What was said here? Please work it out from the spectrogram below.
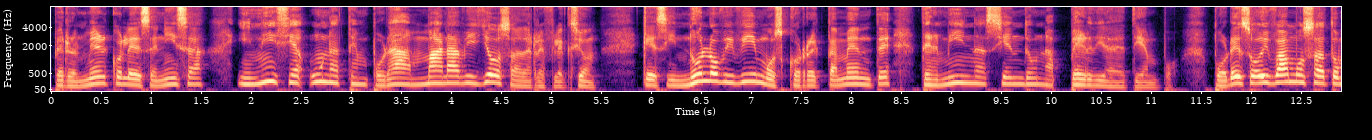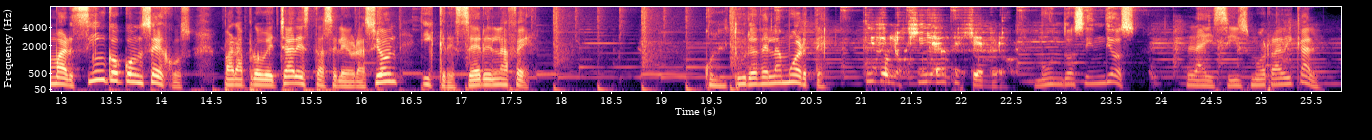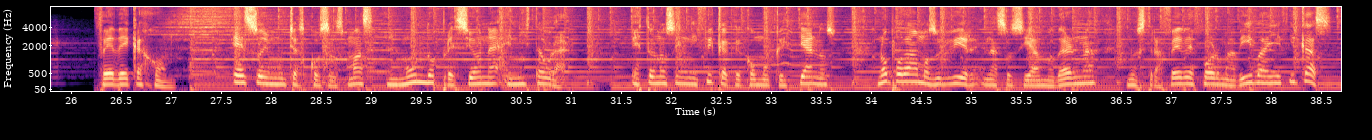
pero el miércoles de ceniza inicia una temporada maravillosa de reflexión, que si no lo vivimos correctamente termina siendo una pérdida de tiempo. Por eso hoy vamos a tomar cinco consejos para aprovechar esta celebración y crecer en la fe. Cultura de la muerte. Ideología de género. Mundo sin Dios. Laicismo radical. Fe de cajón. Eso y muchas cosas más el mundo presiona en instaurar. Esto no significa que como cristianos no podamos vivir en la sociedad moderna nuestra fe de forma viva y eficaz.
